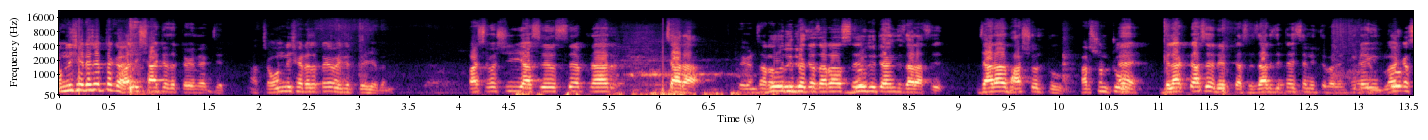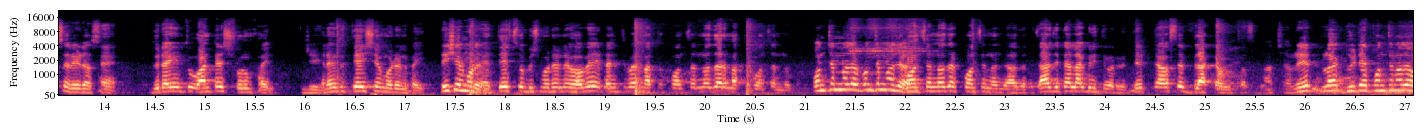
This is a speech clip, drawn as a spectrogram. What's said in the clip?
অনলি ষাট হাজার টাকা খালি ষাট হাজার টাকা ম্যাগজেট আচ্ছা অনলি ষাট হাজার টাকা ম্যাগেট পেয়ে যাবেন। পাশাপাশি আছে হচ্ছে আপনার চারা দেখেন যারা দুই দুইটা যারা আছে। দুই দুইটা যারা আছে। যারার ভার্সন টু ভার্সন টু হ্যাঁ ব্ল্যাকটা আছে রেডটা আছে যার যেটা ইচ্ছা নিতে পারেন। দুটাই কিন্তু ব্ল্যাক আছে রেড আছে। হ্যাঁ দুটাই কিন্তু ওয়ান টেস্ট শোরুম ফাইল এটা কিন্তু তেইশের মডেল ভাই। তেইশের মডেল তেইশ চব্বিশ মডেলের হবে এটা নিতে পারেন মাত্র পঞ্চান্ন হাজার মাত্র পঞ্চান্ন পঞ্চান্ন হাজার পঞ্চান্ন হাজার? পঞ্চান্ন হাজার পঞ্চান্ন হাজার যার যেটা লাগবে নিতে পারবেন। রেডটা আছে ব্ল্যাকটা আছে। আচ্ছা রেড ব্ল্যাক দুইটাই পঞ্চান্ন হাজার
